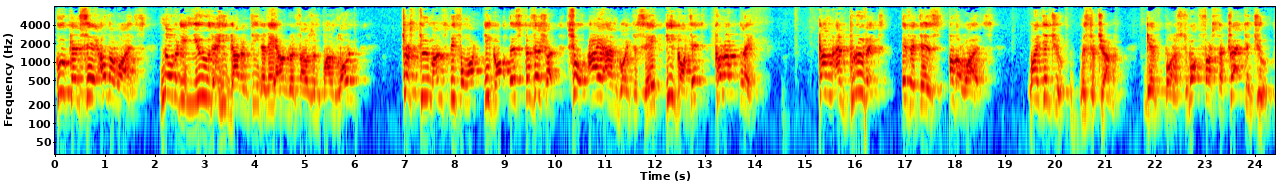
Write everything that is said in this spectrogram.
Who can say otherwise? Nobody knew that he guaranteed an £800,000 loan just two months before he got this position. So I am going to say he got it corruptly. Come and prove it if it is otherwise. Why did you, Mr. Chairman? give Boris, what first attracted you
